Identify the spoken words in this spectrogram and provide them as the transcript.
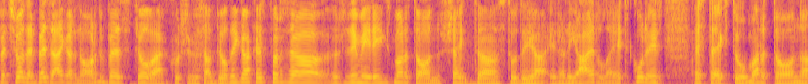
bet, bet šodien bez Aigara Norda, bez cilvēka, kurš ir visatbildīgākais par uh, Rimī Rīgas maratonu, šeit uh, studijā ir arī Aira Leita, kur ir, es teiktu, maratona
